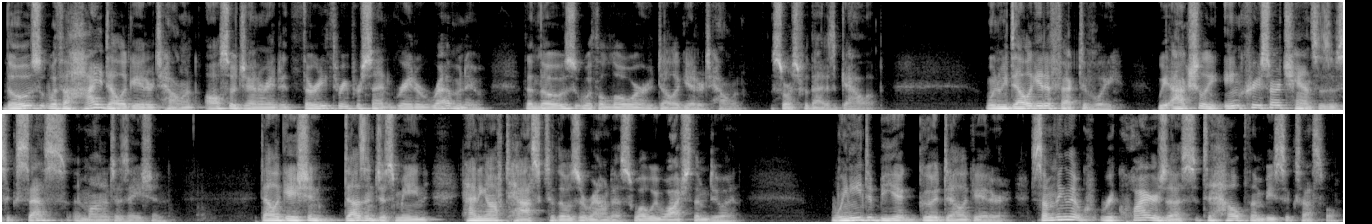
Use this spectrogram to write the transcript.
Those with a high delegator talent also generated 33% greater revenue than those with a lower delegator talent. The source for that is Gallup. When we delegate effectively, we actually increase our chances of success and monetization. Delegation doesn't just mean handing off tasks to those around us while we watch them do it. We need to be a good delegator, something that requires us to help them be successful.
